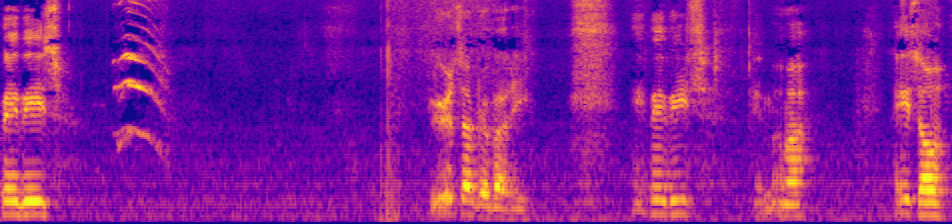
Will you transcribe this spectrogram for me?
babies? Here's everybody. Hey babies. Hey mama. Hazel.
